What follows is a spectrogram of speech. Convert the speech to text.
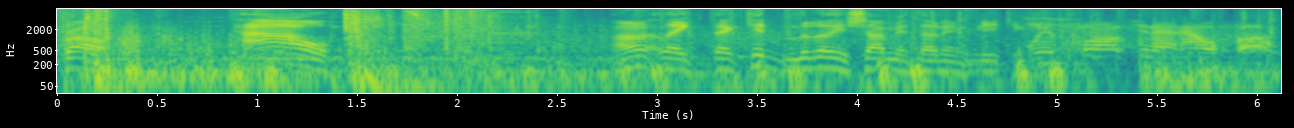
Bro, how? I don't like that kid literally shot me without even peeking. We're planting at Alpha.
